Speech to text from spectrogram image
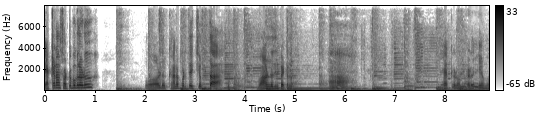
ఎక్కడా సొట్టబుగలాడు? వాడు కనపడితే చెప్తా. వాడిని వదిలిపెట్టను. ఆ. ఎక్కడ ఉన్నాడో ఏమో.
